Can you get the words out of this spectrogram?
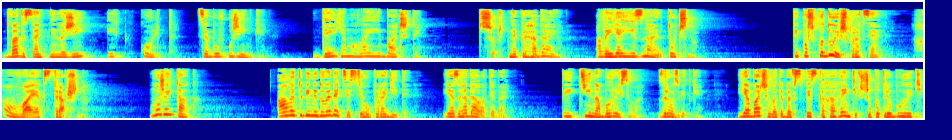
два десантні ножі і кольт. Це був у жінки. Де я могла її бачити? Чорт, не пригадаю, але я її знаю точно. Ти пошкодуєш про це? Ова, як страшно. Може, й так. Але тобі не доведеться з цього порадіти. Я згадала тебе. Ти Тіна Борисова з розвідки. Я бачила тебе в списках агентів, що потребують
